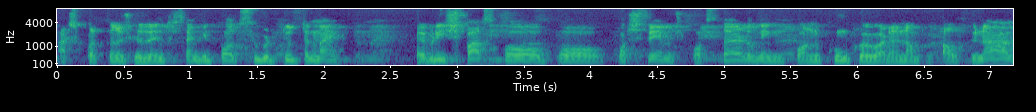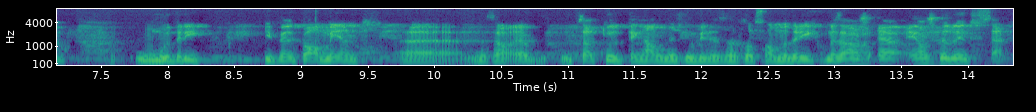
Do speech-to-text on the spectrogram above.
acho que pode ser um jogador interessante e pode, sobretudo, também abrir espaço para, para, para os extremos, para o Sterling, para o Nkunku, agora não por estar lesionado, o Modric eventualmente, uh, mas é, é, apesar de tudo, tenho algumas dúvidas em relação ao Madrid, mas é um, é, é um jogador interessante.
